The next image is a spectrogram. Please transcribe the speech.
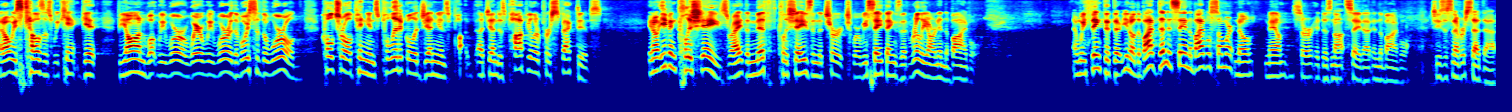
It always tells us we can't get beyond what we were or where we were. The voice of the world, cultural opinions, political agendas, po- agendas popular perspectives. You know, even cliches, right? The myth cliches in the church where we say things that really aren't in the Bible. And we think that, you know, the Bible, doesn't it say in the Bible somewhere? No, ma'am, sir, it does not say that in the Bible. Jesus never said that.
